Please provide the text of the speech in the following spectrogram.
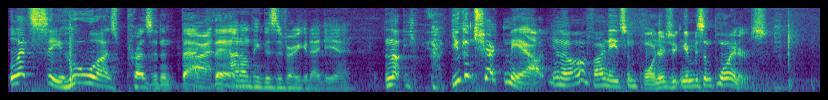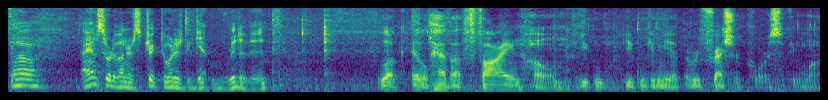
Let's see. Who was president back right, then? I don't think this is a very good idea. No, you can check me out. You know, if I need some pointers, you can give me some pointers. Well, I am sort of under strict orders to get rid of it. Look, it'll have a fine home. You can you can give me a, a refresher course if you want.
